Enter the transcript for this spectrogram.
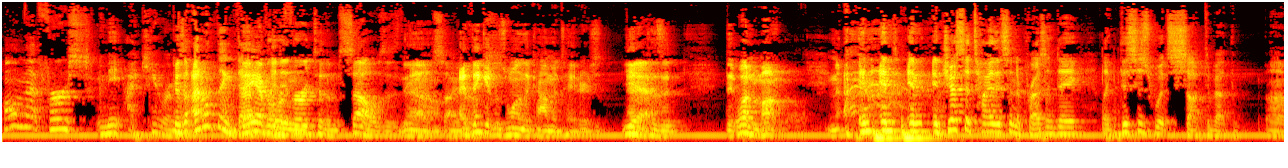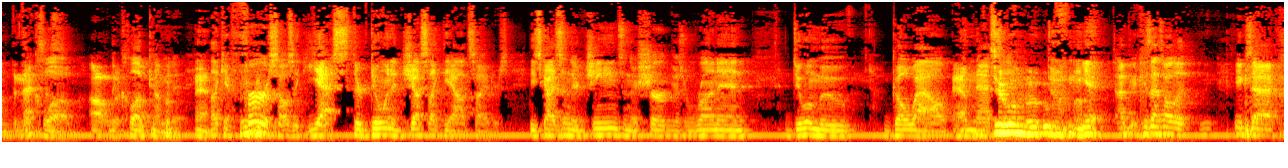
call him that first? Me, I can't remember Because I don't think That they ever I referred to themselves as the No, outsider. I think it was one of the commentators. Yeah. because it, wasn't Mongo. No. and, and, and and just to tie this into present day, like this is what sucked about the um, the, Nexus. club, Oh, the the- club coming in. Yeah. Like at first, I was like, yes, they're doing it just like the outsiders. These guys in their jeans and their shirt just run in, do a move, go out, and that's Do it. a move. Yeah, because that's all it. Exactly.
